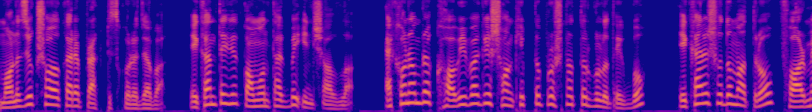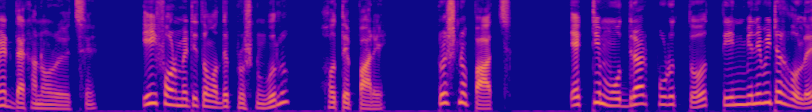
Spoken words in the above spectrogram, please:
মনোযোগ সহকারে প্র্যাকটিস করে যাবা। এখান থেকে কমন থাকবে ইনশাল্লাহ এখন আমরা খ বিভাগের সংক্ষিপ্ত প্রশ্নোত্তরগুলো দেখব। এখানে শুধুমাত্র ফরম্যাট দেখানো রয়েছে। এই ফরম্যাটে তোমাদের প্রশ্নগুলো হতে পারে। প্রশ্ন পাঁচ, একটি মুদ্রার পুরুত্ব তিন মিলিমিটার হলে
